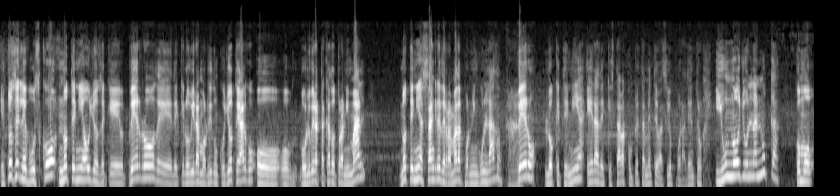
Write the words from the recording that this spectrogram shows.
Entonces le buscó, no tenía hoyos de que perro, de, de que lo hubiera mordido un coyote, algo, o, o, o le hubiera atacado otro animal. No tenía sangre derramada por ningún lado, Caray. pero lo que tenía era de que estaba completamente vacío por adentro y un hoyo en la nuca, como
